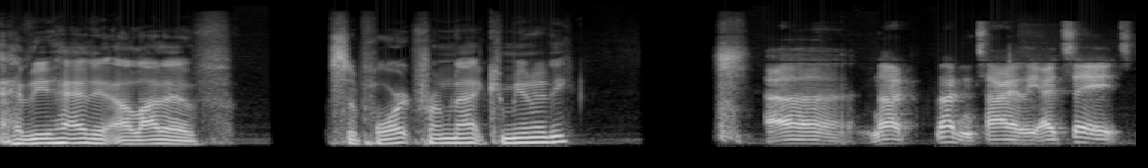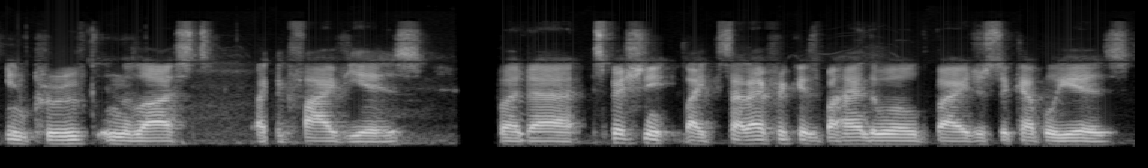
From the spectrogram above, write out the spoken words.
have you had a lot of support from that community? Uh, not not entirely. I'd say it's improved in the last like five years, but uh, especially like South Africa is behind the world by just a couple years.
